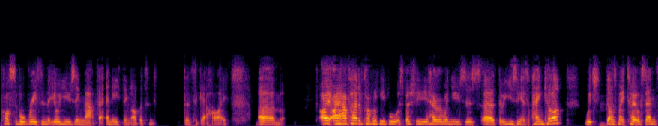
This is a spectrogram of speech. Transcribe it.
possible reason that you're using that for anything other than, than to get high. Um, I, I have heard of a couple of people, especially heroin users, uh, that were using it as a painkiller, which mm-hmm. does make total sense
